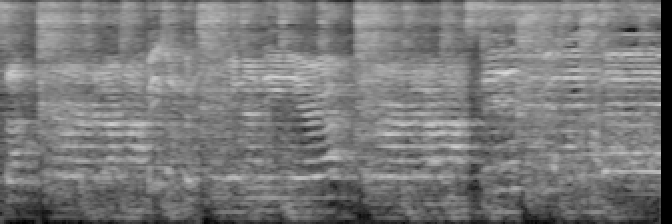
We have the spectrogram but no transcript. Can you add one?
Big up the crew in the area. Still living like that.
